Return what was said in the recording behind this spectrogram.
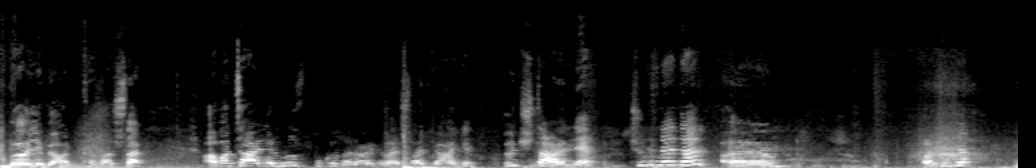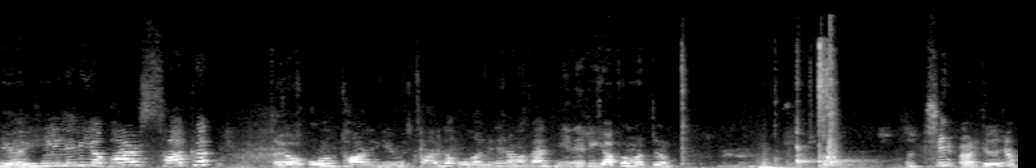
Böyle bir arkadaşlar. Avatarlarımız bu kadar arkadaşlar yani. Üç tane. Çünkü neden? Ee, arkadaşlar e, hileleri yaparsak e, 10 tane 20 tane olabilir ama ben hileleri yapamadığım için arkadaşım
